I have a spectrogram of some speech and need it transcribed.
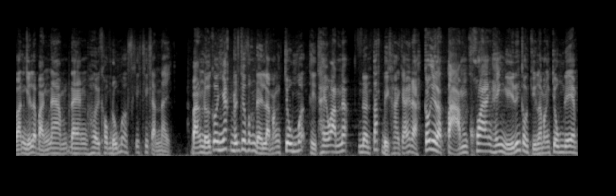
Và anh nghĩ là bạn nam đang hơi không đúng ở cái khía cạnh này bạn nữ có nhắc đến cái vấn đề làm ăn chung á thì theo anh á nên tách biệt hai cái ra. Có nghĩa là tạm khoan hãy nghĩ đến câu chuyện làm ăn chung đi em.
